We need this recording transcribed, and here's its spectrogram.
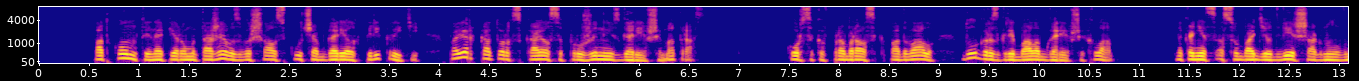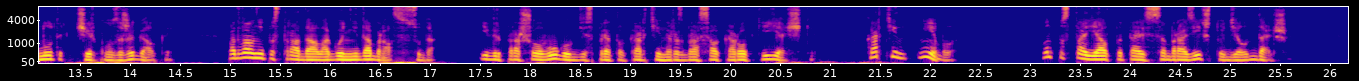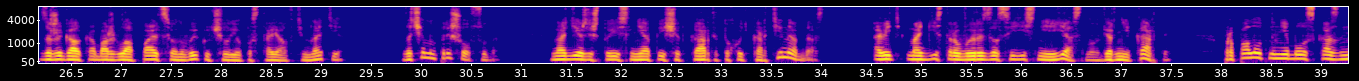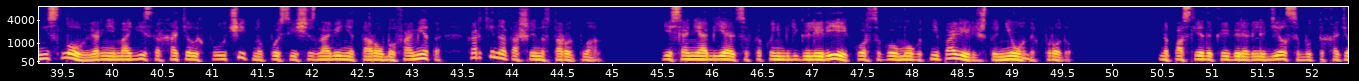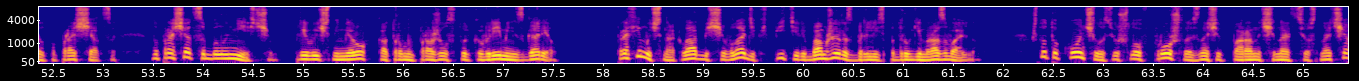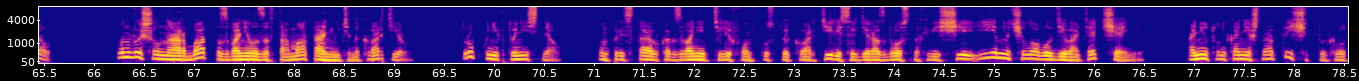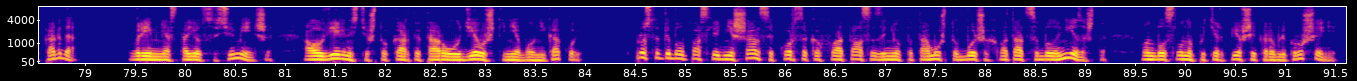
Под комнатой на первом этаже возвышалась куча обгорелых перекрытий, поверх которых скалился пружинами сгоревший матрас. Корсаков пробрался к подвалу, долго разгребал обгоревший хлам. Наконец, освободив дверь, шагнул внутрь, чиркнул зажигалкой. Подвал не пострадал, огонь не добрался сюда. Игорь прошел в угол, где спрятал картины, разбросал коробки и ящики. Картин не было. Он постоял, пытаясь сообразить, что делать дальше. Зажигалка обожгла пальцы, он выключил ее, постоял в темноте. Зачем он пришел сюда? В надежде, что если не отыщет карты, то хоть картины отдаст? А ведь магистр выразился яснее ясного, вернее, карты. Про полотна не было сказано ни слова, вернее, магистр хотел их получить, но после исчезновения Таро Бафомета картины отошли на второй план. Если они объявятся в какой-нибудь галерее, Корсакову могут не поверить, что не он их продал. Напоследок Игорь огляделся, будто хотел попрощаться, но прощаться было не с чем. Привычный мирок, в котором он прожил столько времени, сгорел. Трофимыч на кладбище, Владик в Питере, бомжи разбрелись по другим развалинам. Что-то кончилось, ушло в прошлое, значит, пора начинать все сначала. Он вышел на Арбат, позвонил из автомата Анюте на квартиру. Трубку никто не снял. Он представил, как звонит телефон в пустой квартире среди разбросанных вещей, и им начало овладевать отчаяние. Анюту он, конечно, отыщет, только вот когда? Времени остается все меньше, а уверенности, что карты Таро у девушки не было никакой. Просто это был последний шанс, и Корсаков хватался за него потому, что больше хвататься было не за что. Он был словно потерпевший кораблекрушение.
